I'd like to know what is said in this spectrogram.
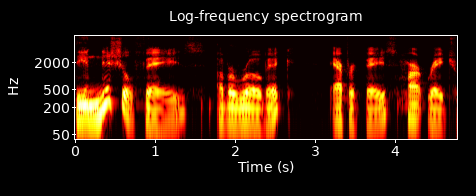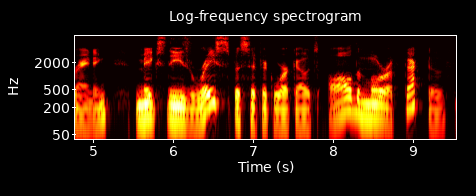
The initial phase of aerobic effort based heart rate training makes these race specific workouts all the more effective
